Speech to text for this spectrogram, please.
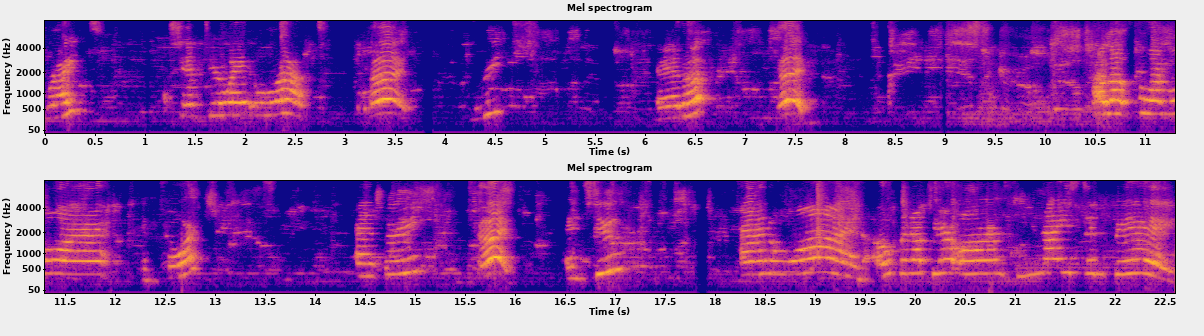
right. Shift your weight left. Good. Reach. And up. Good. How about four more? And four. And three. Good. And two. And one. Open up your arms nice and big.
